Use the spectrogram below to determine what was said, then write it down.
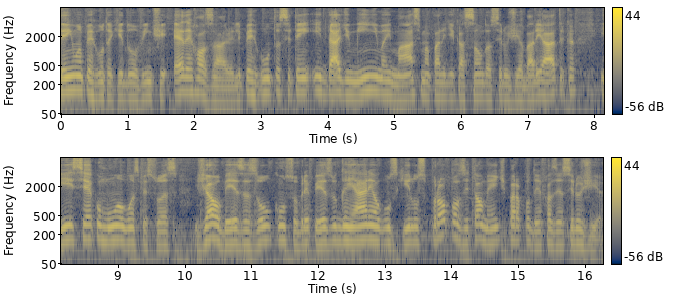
Tem uma pergunta aqui do ouvinte Éder Rosário. Ele pergunta se tem idade mínima e máxima para indicação da cirurgia bariátrica e se é comum algumas pessoas já obesas ou com sobrepeso ganharem alguns quilos propositalmente para poder fazer a cirurgia.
